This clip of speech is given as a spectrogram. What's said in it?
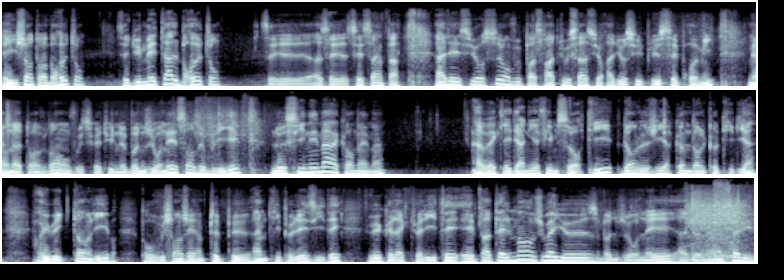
Et ils chantent en breton. C'est du métal breton. Ah, c'est sympa. Allez, sur ce, on vous passera tout ça sur Radio Sud Plus, c'est promis. Mais en attendant, on vous souhaite une bonne journée, sans oublier le cinéma quand même. Hein. avec les derniers films sortis, dans le GIR comme dans le quotidien, rubrique temps libre, pour vous changer un petit peu, un petit peu les idées, vu que l'actualité est pas tellement joyeuse. Bonne journée, à demain, salut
